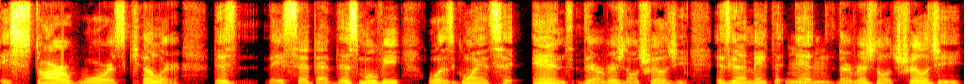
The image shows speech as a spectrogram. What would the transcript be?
a Star Wars killer. This they said that this movie was going to end their original trilogy. It's going to make the Mhm. the original trilogy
